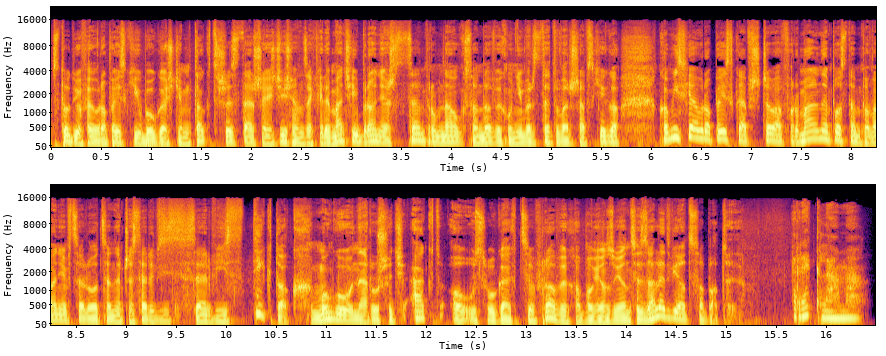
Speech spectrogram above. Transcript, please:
Studiów Europejskich, był gościem TOK 360. Za chwilę Maciej Broniarz z Centrum Nauk Sądowych Uniwersytetu Warszawskiego. Komisja Europejska wszczęła formalne postępowanie w celu oceny, czy serwis, serwis TikTok mógł naruszyć akt o usługach cyfrowych obowiązujący zaledwie od soboty. Reklama.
